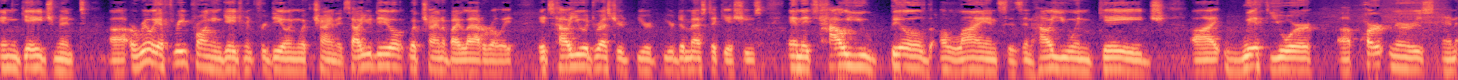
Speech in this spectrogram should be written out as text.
engagement, uh, or really a three prong engagement for dealing with China. It's how you deal with China bilaterally. It's how you address your, your, your domestic issues, and it's how you build alliances and how you engage uh, with your uh, partners and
